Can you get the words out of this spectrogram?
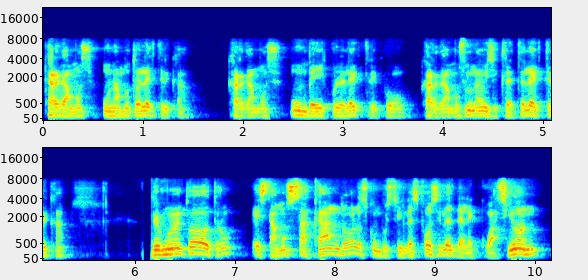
cargamos una moto eléctrica, cargamos un vehículo eléctrico, cargamos una bicicleta eléctrica? De un momento a otro estamos sacando los combustibles fósiles de la ecuación.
